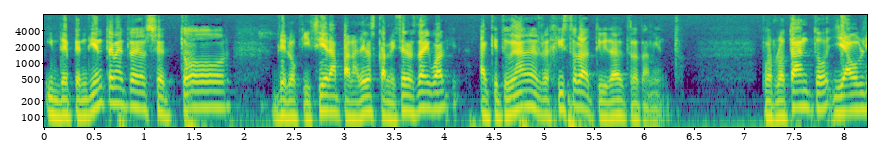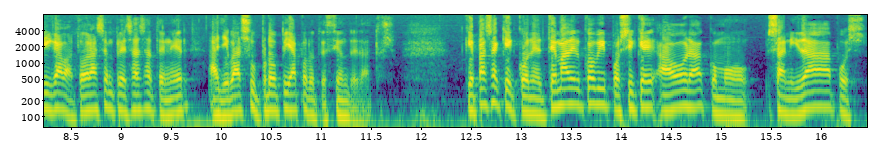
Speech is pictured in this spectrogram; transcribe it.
independientemente del sector, de lo que hicieran, panaderos, carniceros, da igual, a que tuvieran el registro de la actividad de tratamiento. Por lo tanto, ya obligaba a todas las empresas a tener, a llevar su propia protección de datos. ¿Qué pasa? Que con el tema del COVID, pues sí que ahora, como sanidad, pues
